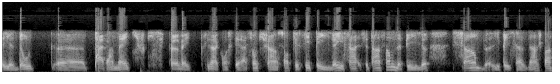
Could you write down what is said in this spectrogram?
il y a d'autres euh, paramètres qui, peuvent être pris en considération qui font en sorte que ces pays-là, cet ensemble de pays-là semblent, les pays scandinaves, je pense,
